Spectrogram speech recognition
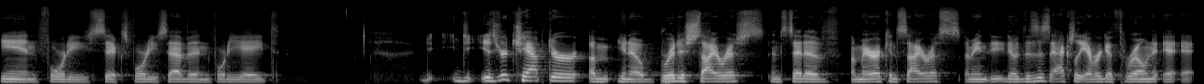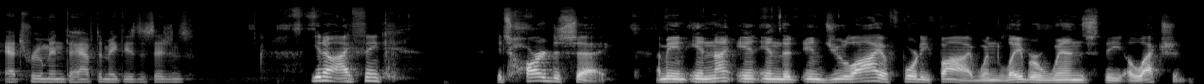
in 46, 47, 48 is your chapter um, you know british cyrus instead of american cyrus? I mean you know does this actually ever get thrown at, at, truman to have to make these decisions? You know i think it's hard to say. I mean in in, in the in july of 45 when labor wins the election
